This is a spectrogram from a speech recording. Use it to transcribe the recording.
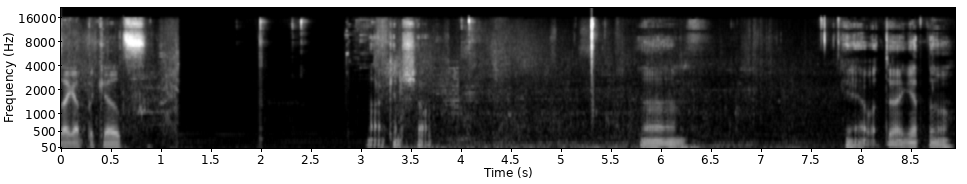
Least I got the kills. Now I can shop. Um, yeah, what do I get though?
